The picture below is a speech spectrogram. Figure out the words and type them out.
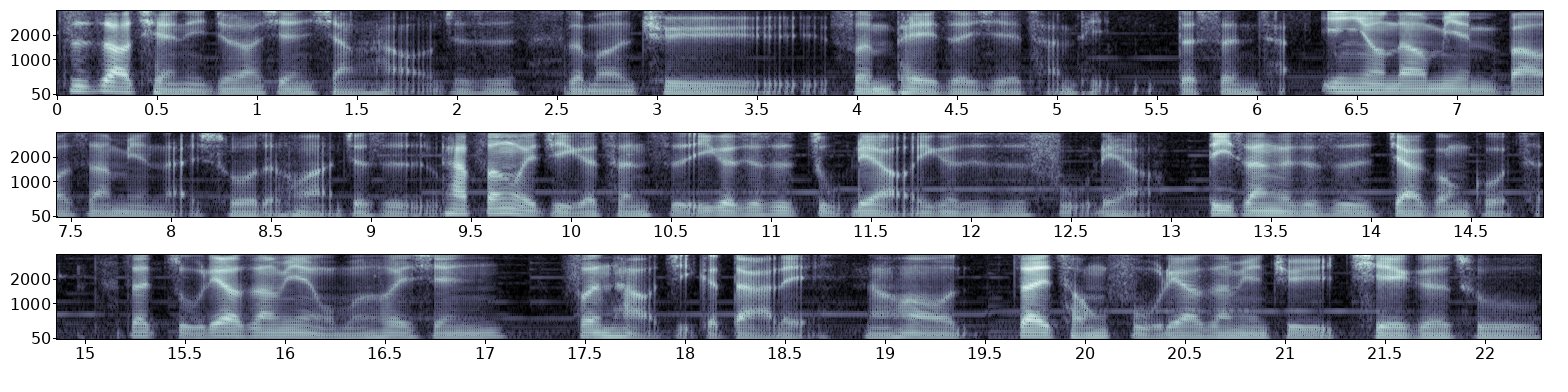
制造前你就要先想好，就是怎么去分配这些产品的生产。应用到面包上面来说的话，就是它分为几个层次，一个就是主料，一个就是辅料，第三个就是加工过程。在主料上面，我们会先。分好几个大类，然后再从辅料上面去切割出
